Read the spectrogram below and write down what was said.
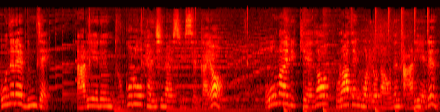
오늘의 문제. 아리엘은 누구로 변신할 수 있을까요? 오마이비키에서 보라색 머리로 나오는 아리엘은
